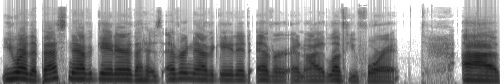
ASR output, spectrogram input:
you are the best navigator that has ever navigated ever, and I love you for it. Uh,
